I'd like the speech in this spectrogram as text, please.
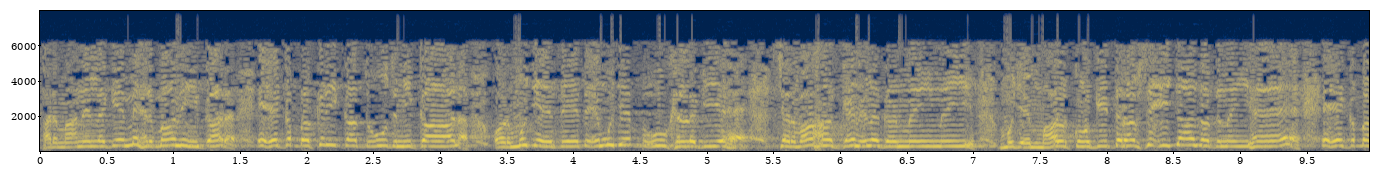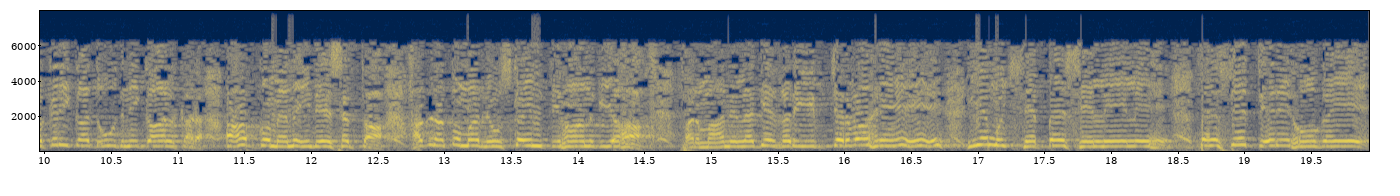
فرمانے لگے، مہربانی کر، ایک بکری کا دودھ نکال اور مجھے دے دے، مجھے بھوک لگی ہے۔ چرواہا کہنے لگا، نہیں نہیں، مجھے مالکوں کی طرف سے اجازت نہیں ہے۔ ایک بکری کا دودھ نکال کر آپ کو میں نہیں دے سکتا۔ حضرت عمر نے اس کا امتحان کیا۔ فرمانے لگے، غریب چرواہے، یہ مجھ سے پیسے لے لے، پیسے تیرے ہو گئے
